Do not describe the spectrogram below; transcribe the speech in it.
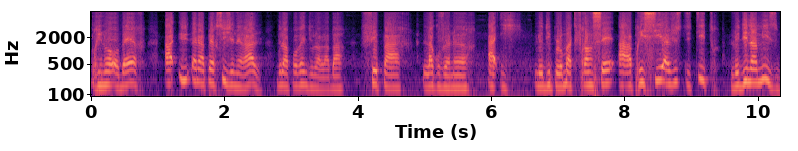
Bruno Aubert a eu un aperçu général de la province du Lalaba fait par la gouverneure AI. Le diplomate français a apprécié à juste titre le dynamisme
